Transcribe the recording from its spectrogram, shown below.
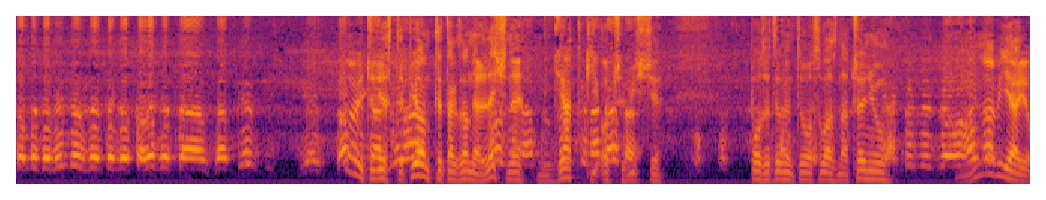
to będę wiedział, że tego kolegę trzeba zatwierdzić. Jest No i 35, tak zwane leśne dziadki, oczywiście w pozytywnym tym słowa znaczeniu, Jak to nie działa? nawijają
